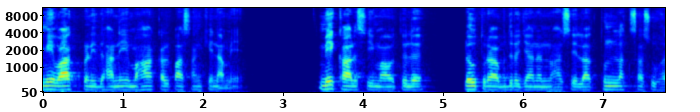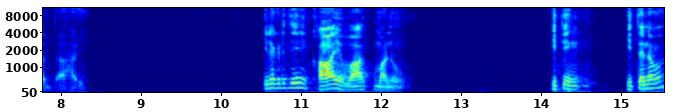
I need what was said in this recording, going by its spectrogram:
මේ වාක් ප්‍රනිධානයේ මහා කල්පාසංඛ්‍ය 9. මේ කාල සීමාව තුළ ලෞතර බුදුරජාණන් වහන්සේලා 387000යි. ඊළඟට තියෙන කාය වාක් මනෝ. හිතෙන් හිතනවා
